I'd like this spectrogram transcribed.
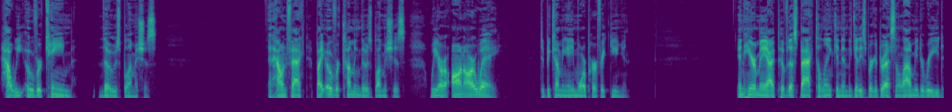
how we overcame those blemishes. And how, in fact, by overcoming those blemishes, we are on our way to becoming a more perfect union. And here may I pivot us back to Lincoln and the Gettysburg Address and allow me to read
